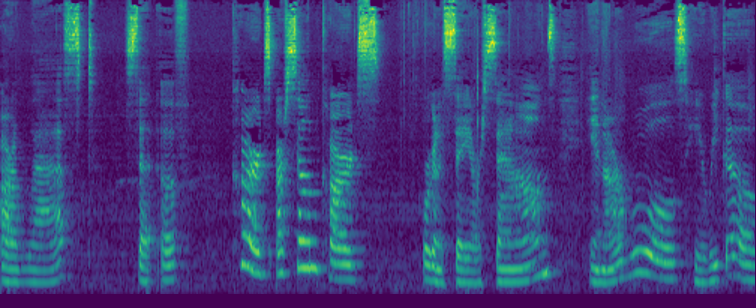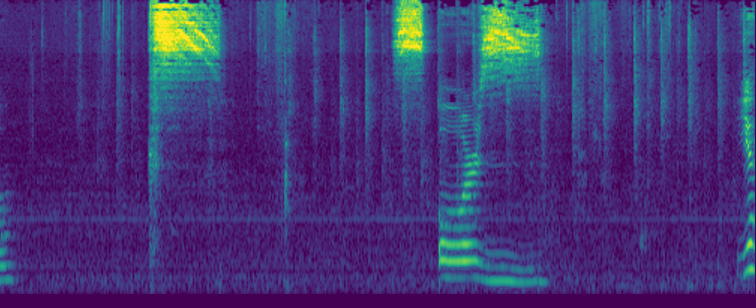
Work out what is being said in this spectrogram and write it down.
Our last set of cards are sound cards. We're going to say our sounds and our rules. Here we go. X, or Z. Y,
